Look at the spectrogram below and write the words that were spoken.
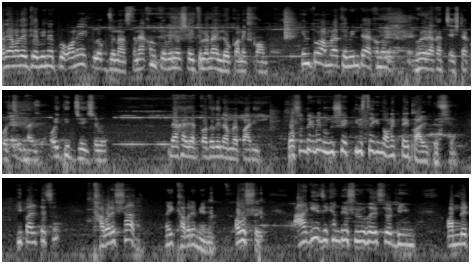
আগে আমাদের কেবিনে অনেক লোকজন আসতেন এখন কেবিনের সেই তুলনায় লোক অনেক কম। কিন্তু আমরা কেবিনটা এখনও ধরে রাখার চেষ্টা করছি ভাই ঐতিহ্য হিসেবে। দেখা যাক কতদিন আমরা পারি। বসন্ত কেবিন উনিশশো একত্রিশ থেকে কিন্তু অনেকটাই পাল্টেছে। কি পাল্টেছে? খাবারের স্বাদ নাকি খাবারের মেনু অবশ্যই। আগে যেখান থেকে শুরু হয়েছিল ডিম অমলেট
